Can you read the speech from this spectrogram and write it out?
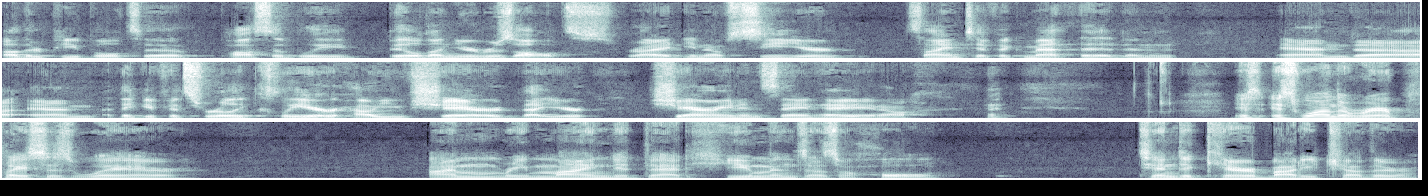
other people to possibly build on your results, right? You know, see your scientific method and and uh, and I think if it's really clear how you've shared that you're sharing and saying, hey, you know, it's it's one of the rare places where I'm reminded that humans as a whole tend to care about each other.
